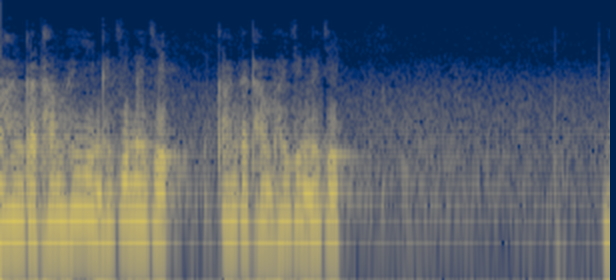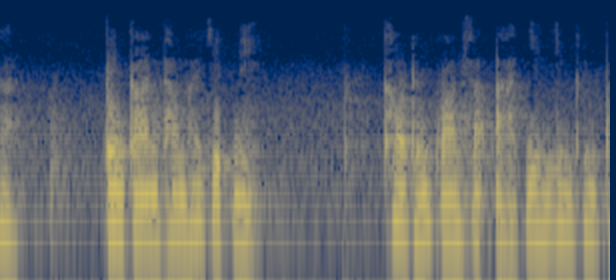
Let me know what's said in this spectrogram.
การกระทำให้ยิ่งให้จิตในจิต การกระทำให้ยิ่งในจิตนั่นเป็นการทำให้จิตนี่เข้าถึงความสะอาดยิ่งยิ่งขึ้นไป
